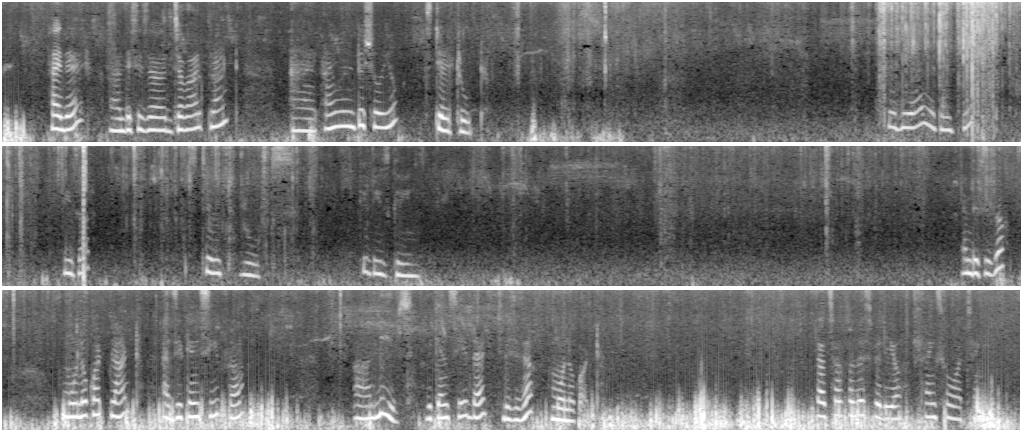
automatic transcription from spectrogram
Hi there, uh, this is a jowar plant and I'm going to show you stilt root. So here you can see these are stilt roots. Okay, these green. And this is a monocot plant as you can see from leaves. We can say that this is a monocot. That's all for this video. Thanks for watching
